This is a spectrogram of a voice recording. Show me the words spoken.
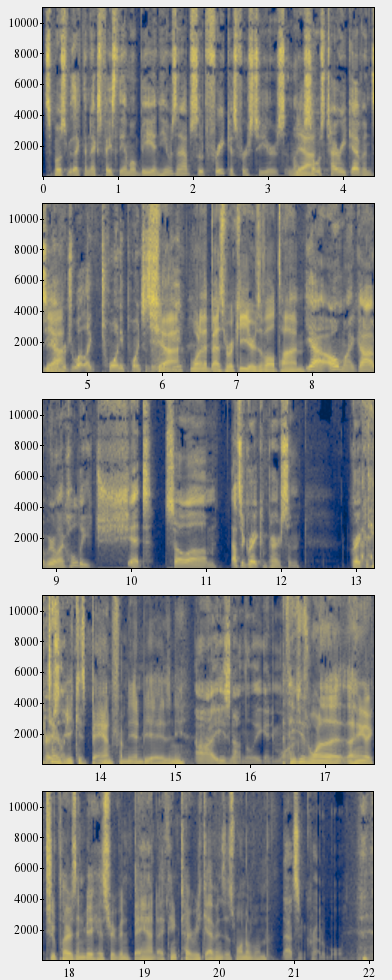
supposed to be like the next face of the MLB, and he was an absolute freak his first two years. And like Yeah. so was Tyreke Evans. He Yeah. averaged what like twenty points as a rookie? Yeah, rookie. one of the best rookie years of all time. Yeah. Oh my god, we were like, "Holy shit!" So um, that's a great comparison. Great I think. Tyreke is banned from the NBA, isn't he? Uh, he's not in the league anymore. I think he's one of the. I think like two players in NBA history have been banned. I think Tyreke Evans is one of them. That's incredible.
